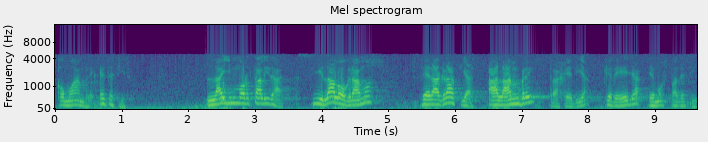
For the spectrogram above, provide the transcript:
como hambre. Es decir, la inmortalidad, si la logramos, será gracias al hambre, tragedia, que de ella hemos padecido.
